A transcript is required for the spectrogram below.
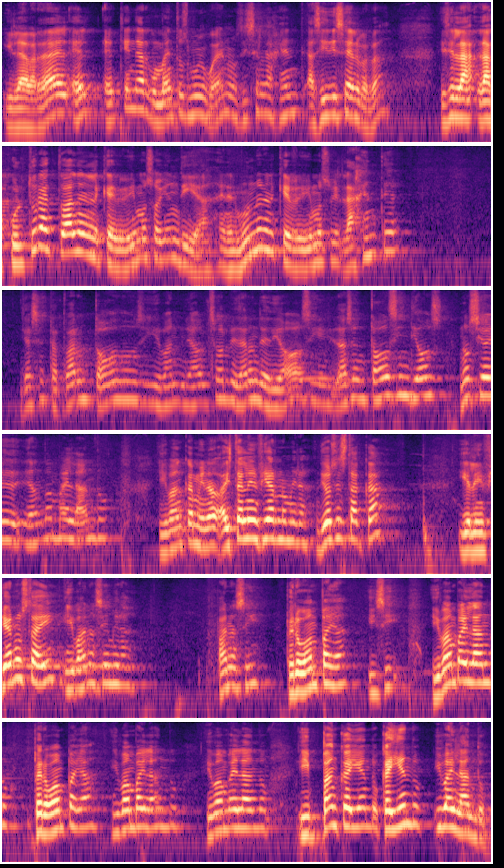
Y la verdad, él, él, tiene argumentos muy buenos, dice la gente, así dice él, ¿verdad? Dice, la, la cultura actual en la que vivimos hoy en día, en el mundo en el que vivimos hoy, la gente ya se tatuaron todos y van, ya se olvidaron de Dios y hacen todo sin Dios. No se oye, andan bailando y van caminando. Ahí está el infierno, mira. Dios está acá y el infierno está ahí y van así, mira. Van así, pero van para allá y sí. Y van bailando, pero van para allá y van bailando y van bailando y van cayendo, cayendo y bailando,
